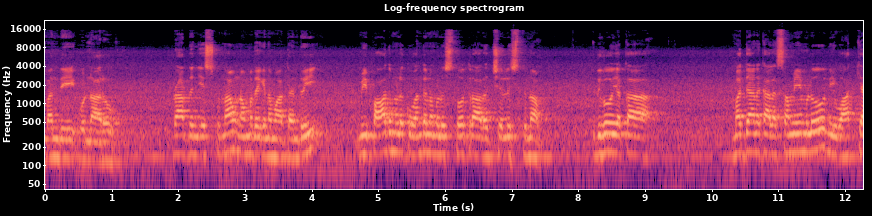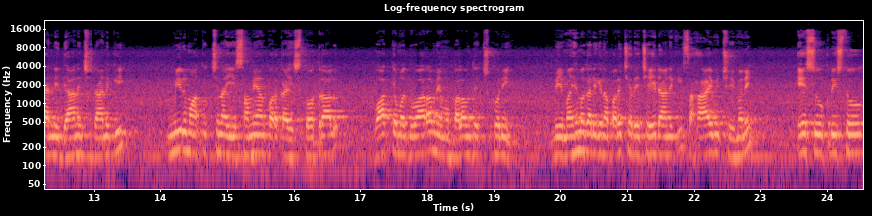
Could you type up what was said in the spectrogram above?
మంది ఉన్నారు. ప్రార్థన చేసుకున్నాం నమ్మదగిన మా తండ్రి మీ పాదములకు వందనములు స్తోత్రాలు చెల్లిస్తున్నాం. ఇదిగో యొక్క మధ్యాహ్న కాల సమయంలో నీ వాక్యాన్ని ధ్యానించడానికి మీరు మాకు ఇచ్చిన ఈ సమయం కొరకై స్తోత్రాలు వాక్యము ద్వారా మేము బలం తెచ్చుకొని మీ మహిమ కలిగిన పరిచర్య చేయడానికి సహాయం చేయమని యేసు క్రీస్తు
